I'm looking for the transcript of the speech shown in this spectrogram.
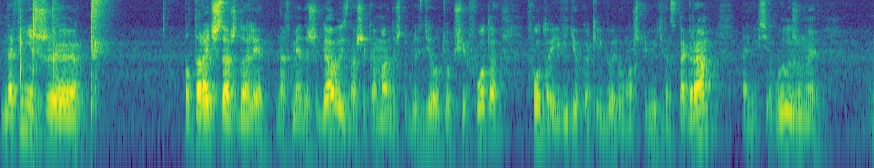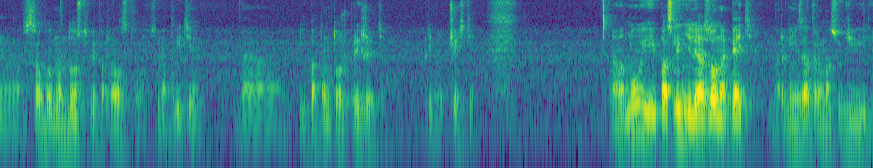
На финише Полтора часа ждали Ахмеда Шигавы из нашей команды, чтобы сделать общее фото. Фото и видео, как я и говорил, можете увидеть в Инстаграм. Они все выложены в свободном доступе. Пожалуйста, смотрите. А, и потом тоже приезжайте принять участие. А, ну и последний Лиазон опять организаторы нас удивили.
